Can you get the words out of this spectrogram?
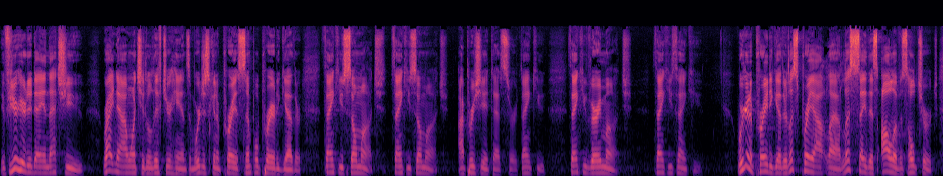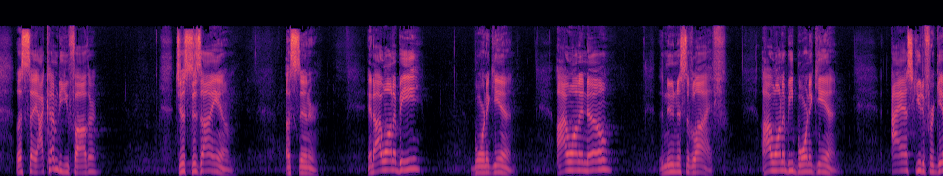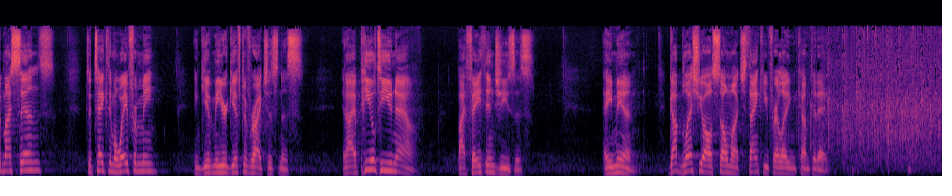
If you're here today and that's you, right now I want you to lift your hands and we're just going to pray a simple prayer together. Thank you so much. Thank you so much. I appreciate that, sir. Thank you. Thank you very much. Thank you. Thank you. We're going to pray together. Let's pray out loud. Let's say this, all of us, whole church. Let's say, I come to you, Father just as I am a sinner. And I want to be born again. I want to know the newness of life. I want to be born again. I ask you to forgive my sins, to take them away from me, and give me your gift of righteousness. And I appeal to you now by faith in Jesus. Amen. God bless you all so much. Thank you for letting me come today.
